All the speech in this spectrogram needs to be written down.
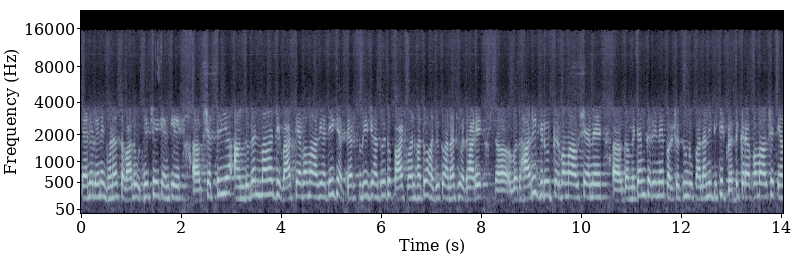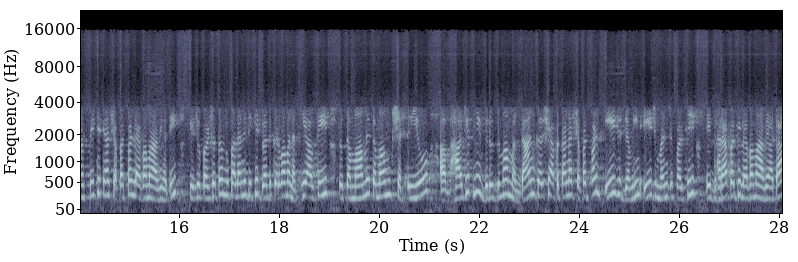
તેને લઈને ઘણા સવાલો ઉઠે છે, કેમ કે ક્ષત્રિય આંદોલનમાં જે વાત કહેવામાં આવી હતી કે અત્યાર સુધી જે હતું તો પાર્ટ વન હતો, હજુ તો આનાથી વધારે વધારે વિરોધ કરવામાં આવશે અને ગમે તેમ કરીને પરસોત્તમ રૂપાલાની ટિકિટ રદ કરાવવામાં આવશે, ત્યાં સુધી કે ત્યાં શપથ પણ લેવામાં આવી હતી કે જો પરસોત્તમ રૂપાલાની ટિકિટ રદ કરવામાં નથી આવતી, તો તમામે તમામ ક્ષત્રિય સ્ત્રીઓ ભાજપની વિરુદ્ધમાં મતદાન કરશે. આ પ્રકારના શપથ પણ એ જ જમીન, એ જ મંચ પરથી, એ ધરા પરથી લેવામાં આવ્યા હતા.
